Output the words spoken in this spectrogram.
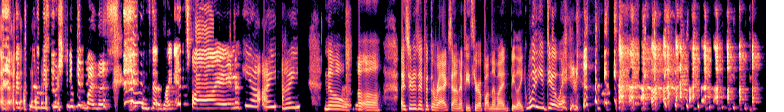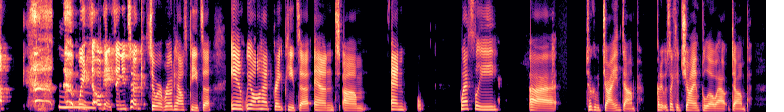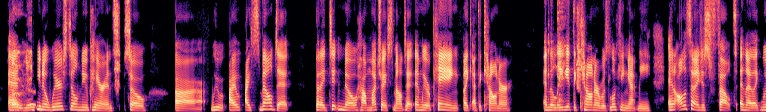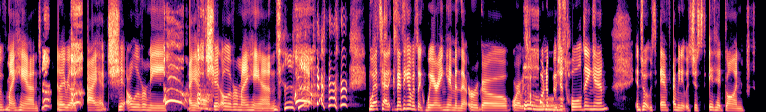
I'm clearly so shaken by this. Instead of like, it's fine. Yeah, I, I, no, uh, uh As soon as I put the rags on, if he threw up on them, I'd be like, "What are you doing?" Wait, so, okay, so you took, so we're at Roadhouse Pizza, and we all had great pizza, and um, and Wesley uh took a giant dump, but it was like a giant blowout dump, and Oh, no. you know we're still new parents, so uh, we I I smelled it, but I didn't know how much I smelled it, and we were paying like at the counter. And the lady at the counter was looking at me, and all of a sudden I just felt, and I like moved my hand, and I realized I had shit all over me. I had Oh. shit all over my hand. Wes had it because I think I was like wearing him in the ergo, or I was oh no, it was just holding him, and so it was. ev- I mean, it was just it had gone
